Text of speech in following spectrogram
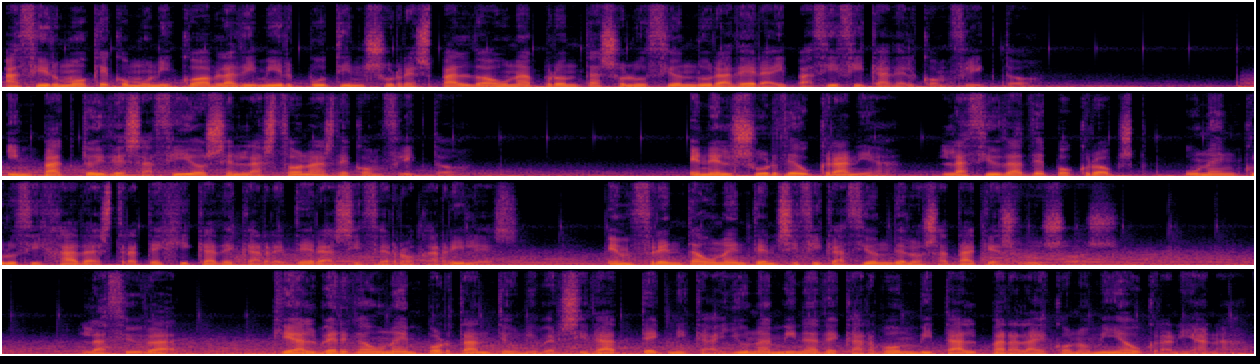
afirmó que comunicó a Vladimir Putin su respaldo a una pronta solución duradera y pacífica del conflicto. Impacto y desafíos en las zonas de conflicto. En el sur de Ucrania, la ciudad de Pokrovsk, una encrucijada estratégica de carreteras y ferrocarriles, enfrenta una intensificación de los ataques rusos. La ciudad, que alberga una importante universidad técnica y una mina de carbón vital para la economía ucraniana,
